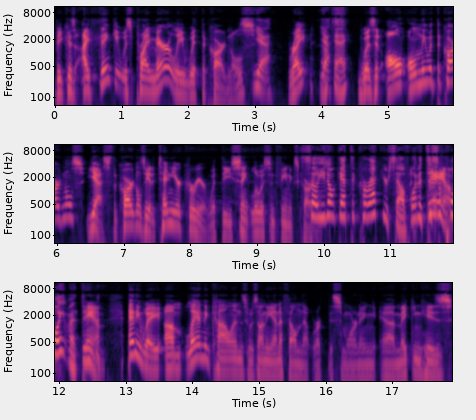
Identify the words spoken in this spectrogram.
because I think it was primarily with the Cardinals. Yeah. Right? Yes. Okay. Was it all only with the Cardinals? Yes, the Cardinals. He had a 10 year career with the St. Louis and Phoenix Cardinals. So you don't get to correct yourself. What a Damn, disappointment. Damn. Anyway, um, Landon Collins was on the NFL Network this morning, uh, making his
